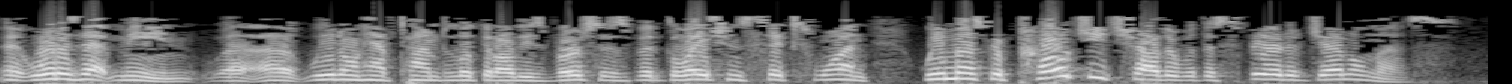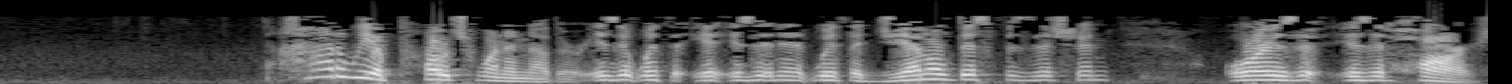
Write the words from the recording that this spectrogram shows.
Uh, what does that mean? Uh, we don't have time to look at all these verses, but Galatians 6:1, we must approach each other with a spirit of gentleness. How do we approach one another? Is it with is it with a gentle disposition, or is it is it harsh?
